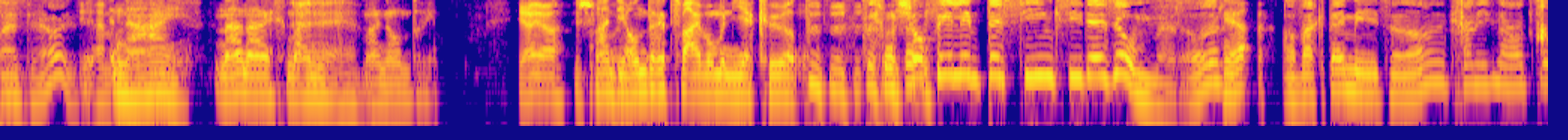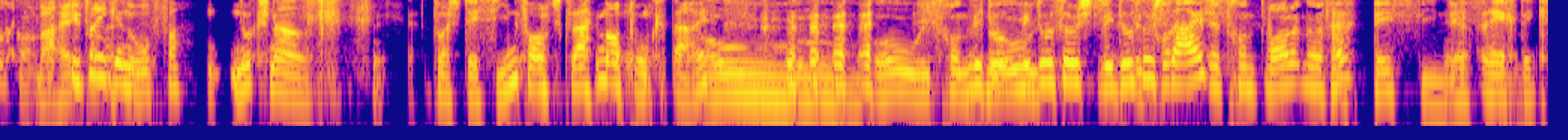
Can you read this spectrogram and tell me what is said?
Meint er uns? Nein, nein, nein, ich meine, Äh. meine andere. Ja, ja. Ist Ich meine, die anderen zwei, die man nie gehört. Du warst schon viel im Tessin diesen Sommer, oder? Ja. Aber wegen dem jetzt noch keine Gnade Was gegangen. Übrigens, nur schnell. Du hast Tessin falsch gesagt, mal Punkt 1. Oh, oh, jetzt kommt Wie es noch du, wie aus. du sonst, wie du jetzt sonst kommt, sagst. Jetzt kommt die Wahrheit noch ein Tessin. Ja, richtig.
